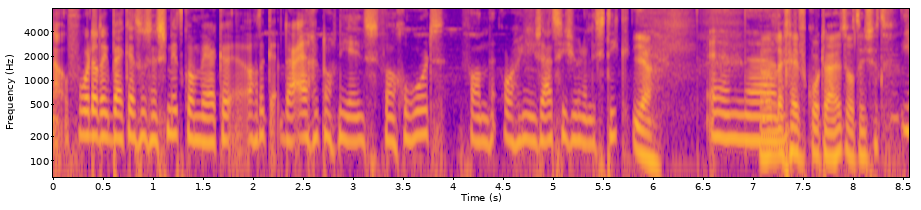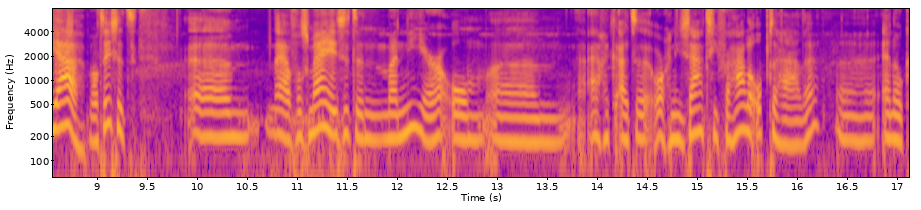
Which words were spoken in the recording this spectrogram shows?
Nou, voordat ik bij Kessels en Smit kwam werken, had ik daar eigenlijk nog niet eens van gehoord, van organisatiejournalistiek. ja. En, Nou, ehm, leg even kort uit, wat is het? ja, wat is het? Ehm, nou ja, volgens mij is het een manier om ehm, eigenlijk uit de organisatie verhalen op te halen eh, en ook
